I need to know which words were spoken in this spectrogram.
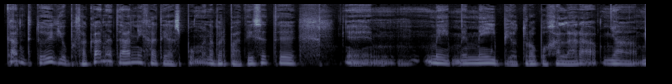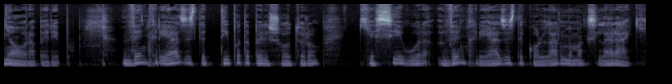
κάνετε το ίδιο που θα κάνετε αν είχατε ας πούμε να περπατήσετε ε, με, με, με ήπιο τρόπο, χαλαρά, μια, μια ώρα περίπου. Δεν χρειάζεστε τίποτα περισσότερο και σίγουρα δεν χρειάζεστε κολάν με μαξιλαράκι.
